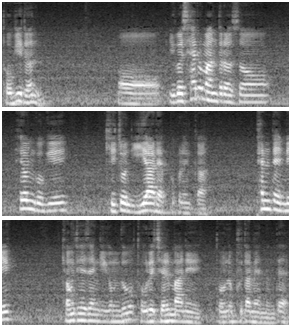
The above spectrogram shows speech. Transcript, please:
독일은 어, 이걸 새로 만들어서 회원국이 기존 ERF 그러니까 팬데믹 경제재생기금도 독일이 제일 많이 돈을 부담했는데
